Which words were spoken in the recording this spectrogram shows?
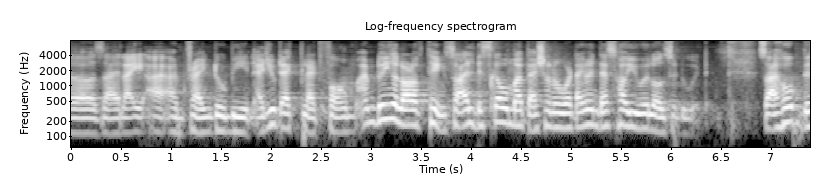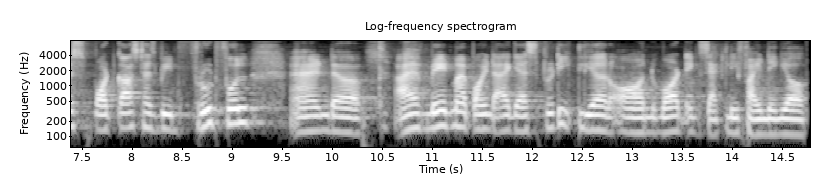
I like. I, am trying to be an edutech platform. I'm doing a lot of things. So I'll discover my passion over time, and that's how you will also do it. So I hope this podcast has been fruitful, and uh, I have made my point, I guess, pretty clear on what exactly finding your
